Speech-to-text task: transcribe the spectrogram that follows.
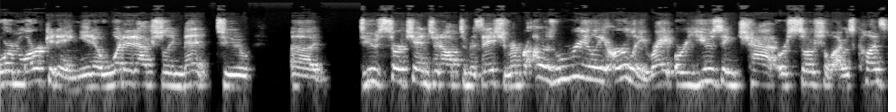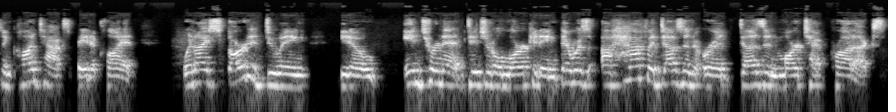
or marketing, you know, what it actually meant to uh, do search engine optimization. Remember, I was really early, right? Or using chat or social. I was Constant Contact's beta client. When I started doing, you know, internet digital marketing, there was a half a dozen or a dozen Martech products.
